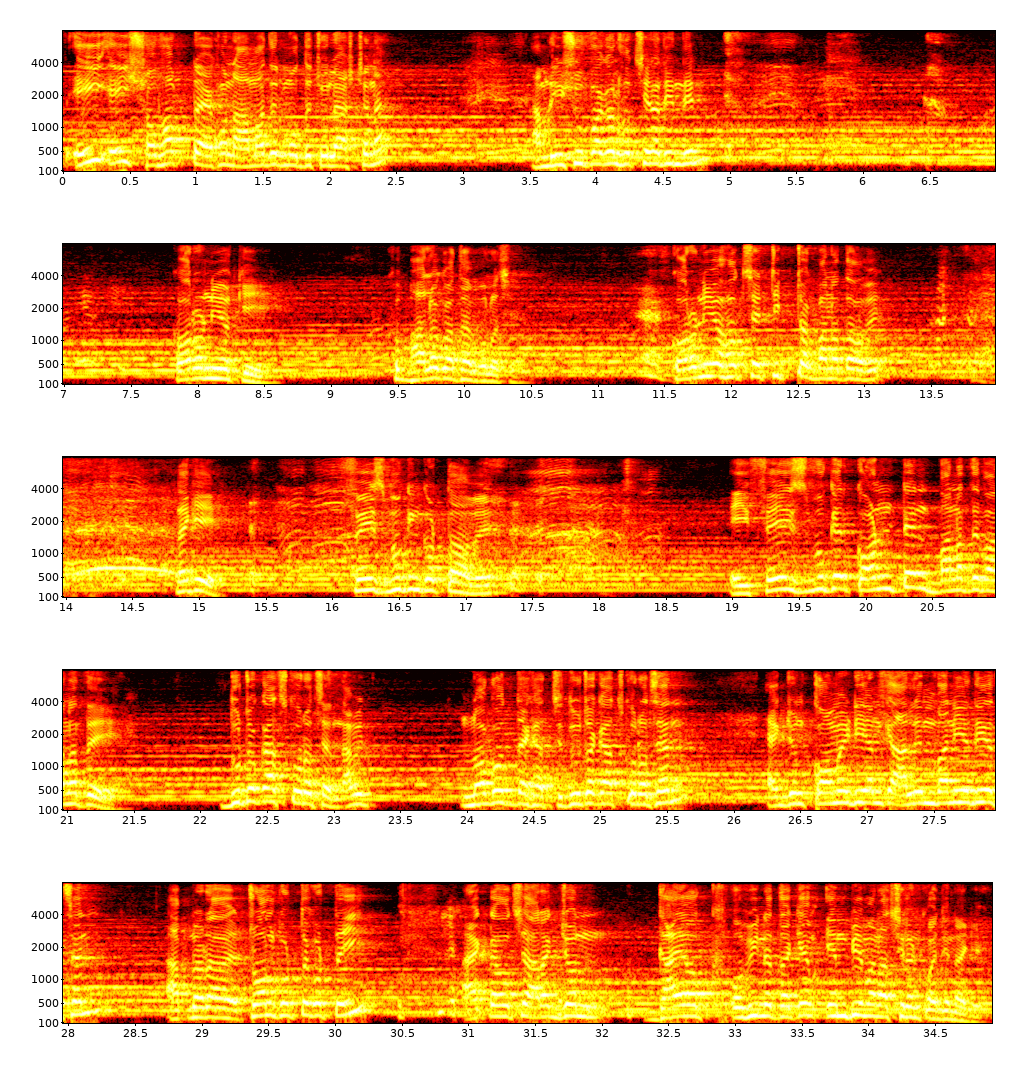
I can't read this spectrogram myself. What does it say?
এই এই স্বভাবটা এখন আমাদের মধ্যে চলে আসছে না। আমরা ইস্যু পাগল হচ্ছি না দিন দিন। করণীয় কি? খুব ভালো কথা বলেছে। করণীয় হচ্ছে টিকটক বানাতে হবে। নাকি? ফেসবুকিং করতে হবে। এই ফেসবুকের কন্টেন্ট বানাতে বানাতে দুটো কাজ করেছেন। আমি নগদ দেখাচ্ছি। দুটো কাজ করেছেন। একজন কমেডিয়ানকে আলেম বানিয়ে দিয়েছেন। আপনারা ট্রল করতে করতেই। একটা হচ্ছে আরেকজন গায়ক, অভিনেতাকে এমপি বানাচ্ছিলেন কয়দিন আগে।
